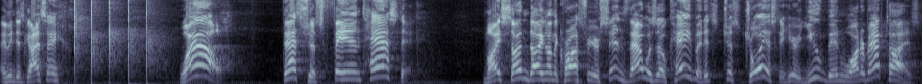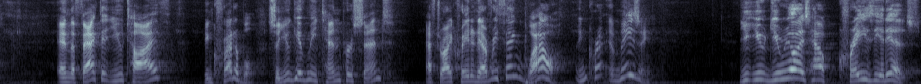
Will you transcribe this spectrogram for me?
I mean, does God say, wow, that's just fantastic? My son dying on the cross for your sins, that was okay, but it's just joyous to hear you've been water baptized. And the fact that you tithe, incredible. So you give me 10% after I created everything? Wow, incre- amazing. You, you, do you realize how crazy it is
